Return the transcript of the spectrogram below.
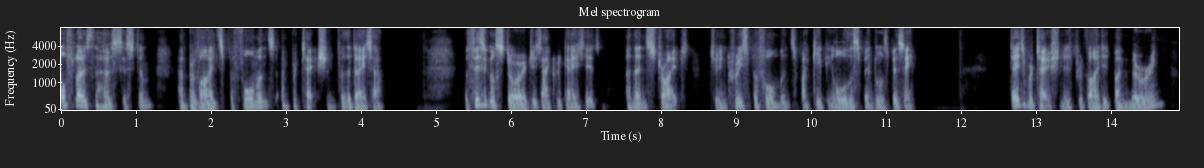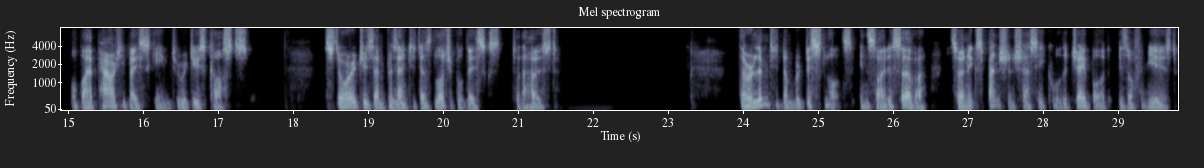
offloads the host system and provides performance and protection for the data. The physical storage is aggregated and then striped to increase performance by keeping all the spindles busy. Data protection is provided by mirroring or by a parity-based scheme to reduce costs. Storage is then presented as logical disks to the host. There are a limited number of disk slots inside a server, so an expansion chassis called a JBOD is often used.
